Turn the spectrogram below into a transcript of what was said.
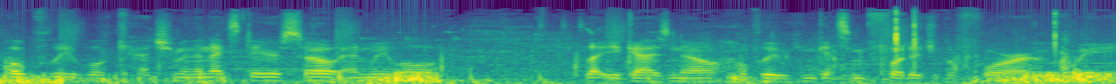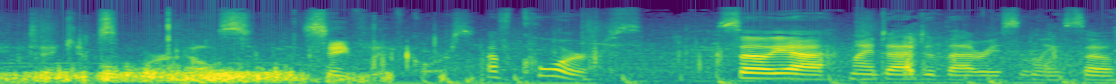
hopefully we'll catch him in the next day or so, and we will let you guys know. Hopefully we can get some footage before we take him somewhere else, safely, of course. Of course. So yeah, my dad did that recently. So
